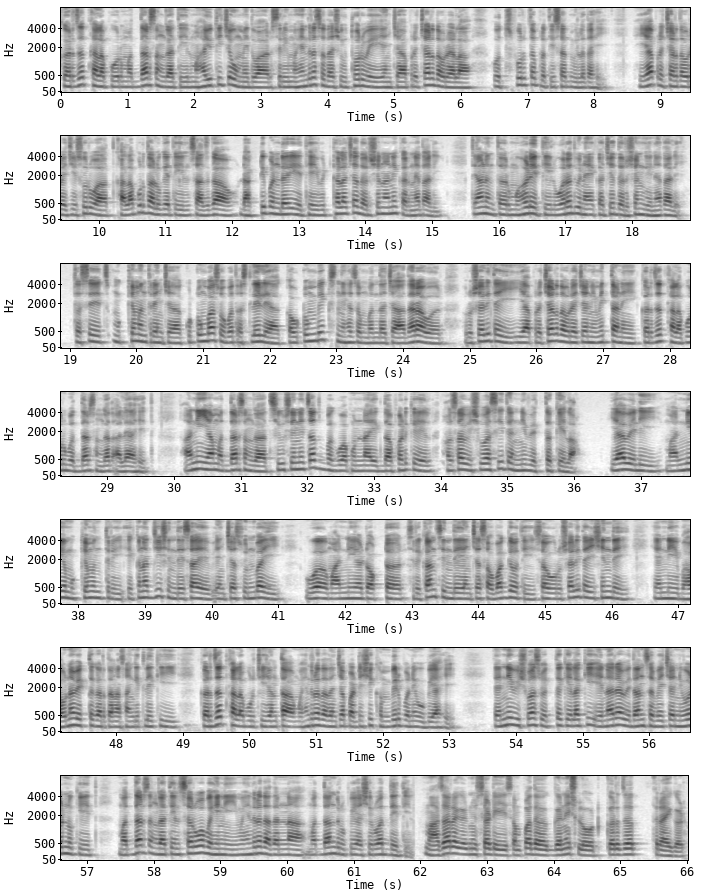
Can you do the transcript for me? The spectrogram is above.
कर्जत खालापूर मतदारसंघातील महायुतीचे उमेदवार श्री महेंद्र सदाशिव थोरवे यांच्या प्रचार दौऱ्याला उत्स्फूर्त प्रतिसाद मिळत आहे. या प्रचार दौऱ्याची सुरुवात खालापूर तालुक्यातील सासगाव धाकटी पंढरी येथे विठ्ठलाच्या दर्शनाने करण्यात आली. त्यानंतर महड येथील वरदविनायकाचे दर्शन घेण्यात आले. तसेच मुख्यमंत्र्यांच्या कुटुंबासोबत असलेल्या कौटुंबिक स्नेहसंबंधाच्या आधारावर वृषालीताई या प्रचार दौऱ्याच्या निमित्ताने कर्जत खालापूर मतदारसंघात आल्या आहेत आणि या मतदारसंघात शिवसेनेचाच भगवा पुन्हा एकदा फडकेल असा विश्वासही त्यांनी व्यक्त केला. यावेळी माननीय मुख्यमंत्री एकनाथजी शिंदेसाहेब यांच्या सुनबाई व माननीय डॉक्टर श्रीकांत शिंदे यांच्या सौभाग्यवती सौ. वृषालीताई शिंदे यांनी भावना व्यक्त करताना सांगितले की, कर्जत खालापूरची जनता महेंद्रदादांच्या पाठीशी खंबीरपणे उभी आहे. त्यांनी विश्वास व्यक्त केला की येणाऱ्या विधानसभेच्या निवडणुकीत मतदारसंघातील सर्व बहिणी महेंद्रदादांना मतदानरूपी आशीर्वाद देतील. माझा रायगड न्यूजसाठी संपादक गणेश लोट, कर्जत, रायगड.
